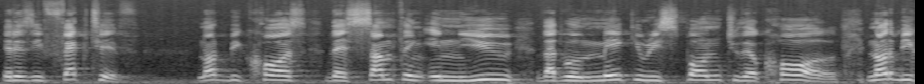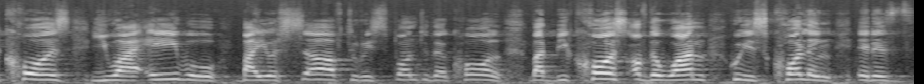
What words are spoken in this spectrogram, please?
It is effective not because there's something in you that will make you respond to the call, not because you are able by yourself to respond to the call, but because of the one who is calling, it is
